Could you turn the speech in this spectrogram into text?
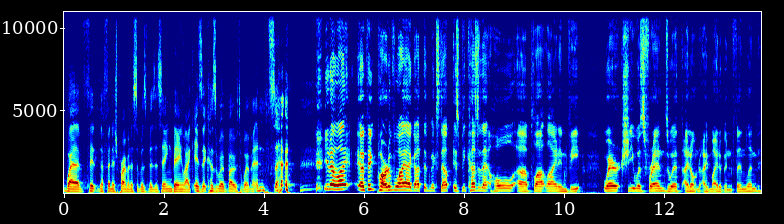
where fi- the Finnish prime minister was visiting, being like, "Is it because we're both women?" So You know what? I think part of why I got them mixed up is because of that whole uh, plot line in Veep where she was friends with I don't I might have been Finland.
